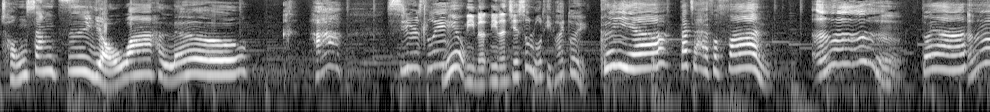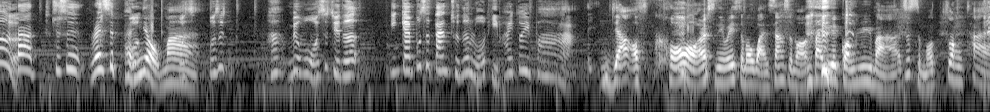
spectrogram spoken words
崇尚自由啊，Hello，哈，Seriously？没有你能你能接受裸体派对？可以啊，大家 have a fun，呃对啊，呃，那就是认识朋友嘛。不是我是啊，没有，我是觉得应该不是单纯的裸体派对吧？Yeah, of course，你为什么晚上什么晒月光浴嘛？这什么状态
